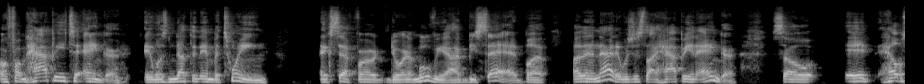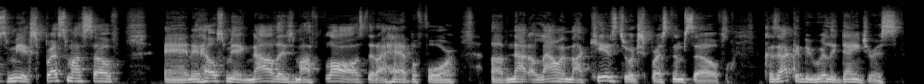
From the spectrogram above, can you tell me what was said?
or from happy to anger. It was nothing in between, except for during a movie, I'd be sad. But other than that, it was just like happy and anger. So it helps me express myself and it helps me acknowledge my flaws that I had before of not allowing my kids to express themselves because that could be really dangerous.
